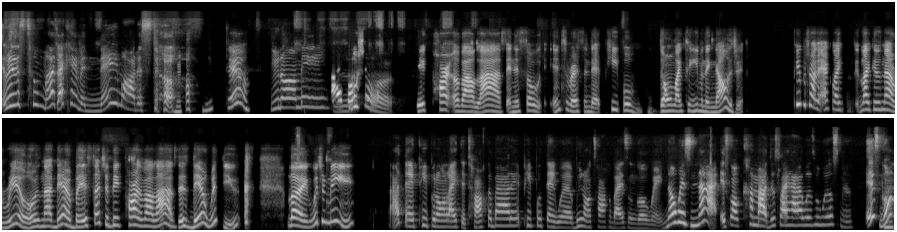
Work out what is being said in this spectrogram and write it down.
it's too much. I can't even name all this stuff. Yeah. you know what I mean? Our emotions. Big part of our lives and it's so interesting that people don't like to even acknowledge it people try to act like like it's not real or it's not there but it's such a big part of our lives it's there with you like what you mean I think people don't like to talk about it. People think, well, if we don't talk about it, it's gonna go away. No, it's not. It's gonna come out just like how it was with Will Smith. It's mm. gonna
